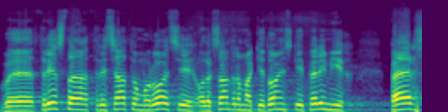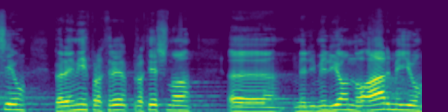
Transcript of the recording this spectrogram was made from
В 330 році Олександр Македонський переміг персів, переміг практично е, мільйонну армію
